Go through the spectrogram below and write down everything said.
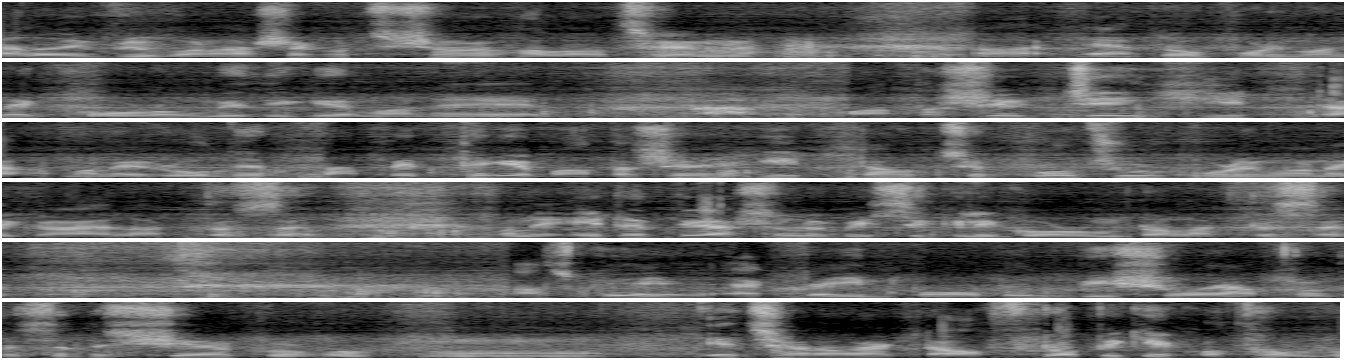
হ্যালো এভরিওয়ান আশা করছি সবাই ভালো আছেন। এত পরিমাণে গরম এদিকে মানে বাতাসের যে হিটটা মানে রোদের তাপের থেকে বাতাসের হিটটা হচ্ছে প্রচুর পরিমাণে গায়ে লাগতেছে। মানে এটাতে আসলে বেসিক্যালি গরমটা লাগতেছে। আজকে একটা ইম্পর্টেন্ট বিষয় আপনাদের সাথে শেয়ার করব। এছাড়াও একটা অফ টপিকে কথা বলব।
